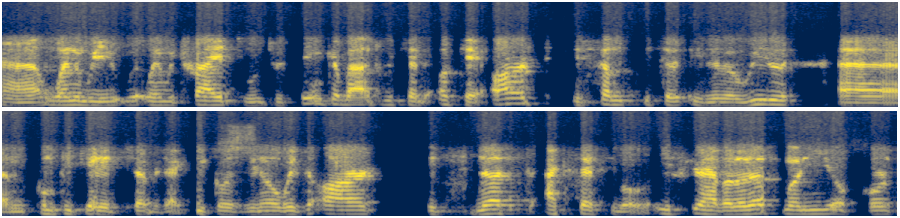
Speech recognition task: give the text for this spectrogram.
uh, when we when we tried to, to think about, we said, okay, art is some it's a, is a real um, complicated subject because you know with art it's not accessible. If you have a lot of money, of course,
